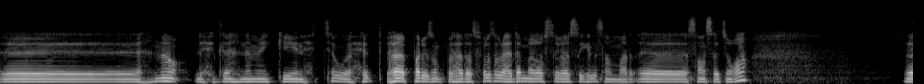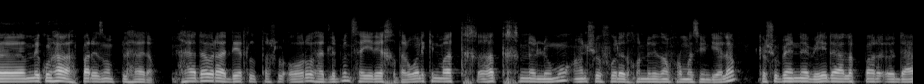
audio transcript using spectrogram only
أه هنا لحد هنا ما كاين حتى واحد ها par exemple هذا صفر هذا ما غيوصلك غيوصلك ل 107 آه، ما يكون ها باغ اكزومبل هذا. هذا راه داير 13 اورو هاد البنت هي اللي خضر ولكن ما غتدخلنا اللومو غنشوفوا الا دخلنا لي زانفورماسيون ديالها. كنشوف بأن بعيدة على بار على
